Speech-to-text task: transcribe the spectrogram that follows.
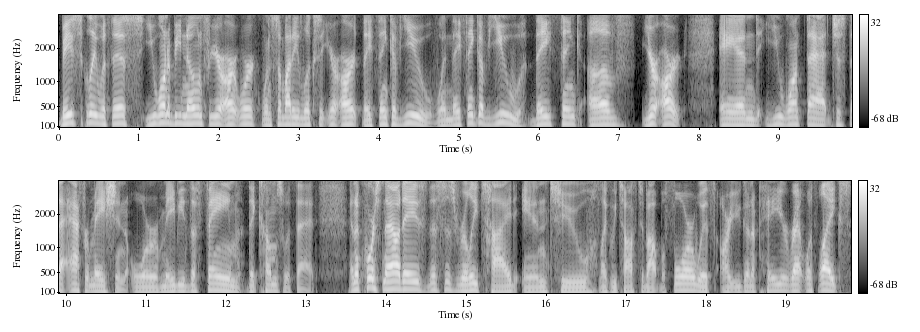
Basically, with this, you want to be known for your artwork. When somebody looks at your art, they think of you. When they think of you, they think of your art and you want that just that affirmation or maybe the fame that comes with that. And of course nowadays this is really tied into like we talked about before with are you going to pay your rent with likes?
